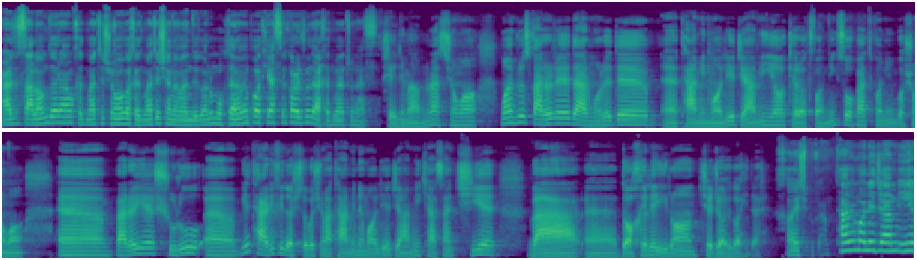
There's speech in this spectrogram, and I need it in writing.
عرض سلام دارم خدمت شما و خدمت شنوندگان محترم پادکست کاریزما در خدمتتون هست خیلی ممنون از شما. ما امروز قراره در مورد تامین مالی جمعی یا crowdfunding صحبت کنیم با شما. برای شروع یه تعریفی داشته باشیم از تامین مالی جمعی که اصلا چیه و داخل ایران چه جایگاهی داره. خواهش می‌کنم. تامین مالی جمعی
